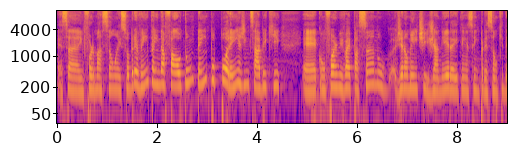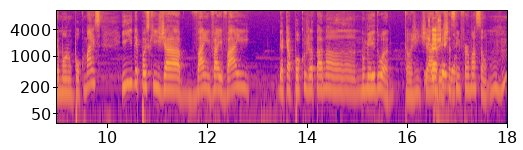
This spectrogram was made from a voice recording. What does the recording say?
essa informação aí sobre o evento. Ainda falta um tempo, porém a gente sabe que é, conforme vai passando, geralmente janeiro aí tem essa impressão que demora um pouco mais. E depois que já vai, vai, vai, daqui a pouco já tá na, no meio do ano. Então a gente já, Já deixa chegou. essa informação. Uhum.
